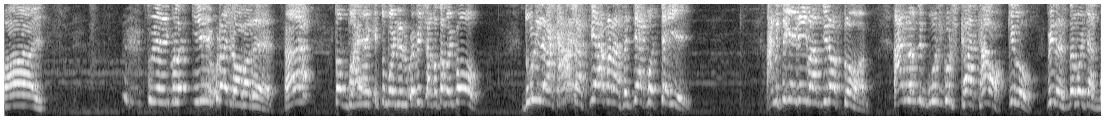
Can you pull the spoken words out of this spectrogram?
ভাই তুই এইগুলা কি হুড়াইলো আমারে হ্যাঁ তোর ভাইয়া কি তুই বইনের মিশা কথা কইব দুই লাখ, আড়াই লাখ টিয়া আমার আছে, টিয়া করতে আমি তো এটাই ভাবছি রক্ষণ আমি ভাবছি, ঘুষ ঘুষ খা, খাও, কিলো, বিদেশ তো বই থাকব।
